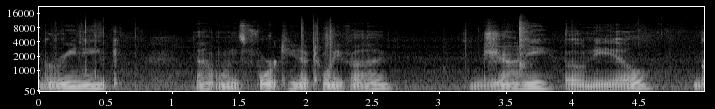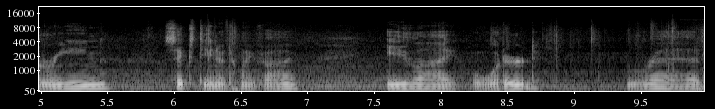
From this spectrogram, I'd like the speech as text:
green ink. That one's 14 of 25. Johnny O'Neill, green, 16 of 25. Eli Woodard, red,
